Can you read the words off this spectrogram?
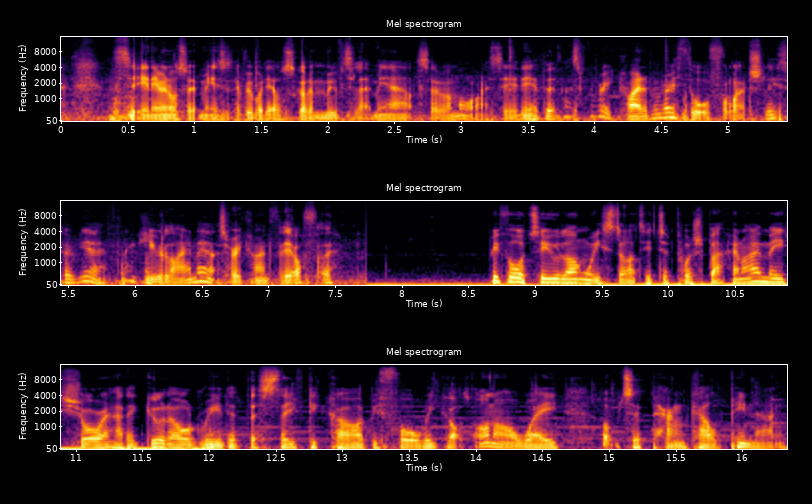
sitting here." And also, it means everybody else has got to move to let me out, so I'm all right sitting here. But that's very kind of them, very thoughtful, actually. So yeah, thank you, Lion. Air. That's very kind for the offer. Before too long, we started to push back, and I made sure I had a good old read of the safety card before we got on our way up to Pangkal Pinang.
